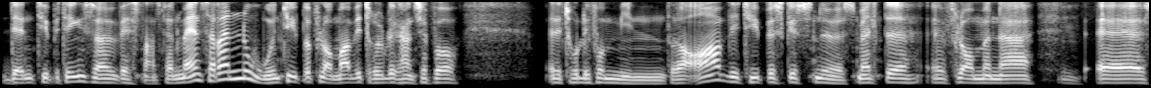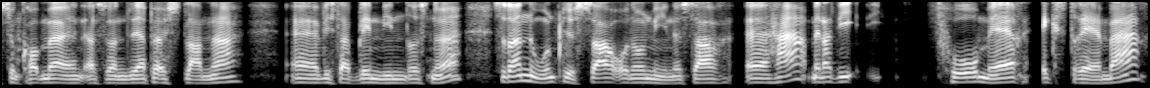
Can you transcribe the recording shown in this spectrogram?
Den type ting som er vestlandsfenomen. Så er det noen typer flommer vi tror det kanskje får eller jeg tror de får mindre av de typiske snøsmelteflommene eh, som kommer altså, på Østlandet eh, hvis det blir mindre snø. Så det er noen plusser og noen minuser eh, her. Men at vi får mer ekstremvær,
